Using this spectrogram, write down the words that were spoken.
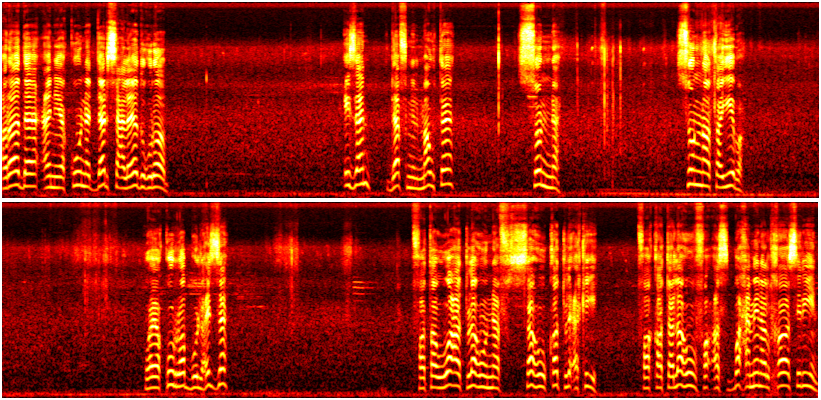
أراد أن يكون الدرس على يد غراب. إذا دفن الموتى سنة. سنة طيبة. ويقول رب العزة فطوعت له نفسه قتل أخيه فقتله فأصبح من الخاسرين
